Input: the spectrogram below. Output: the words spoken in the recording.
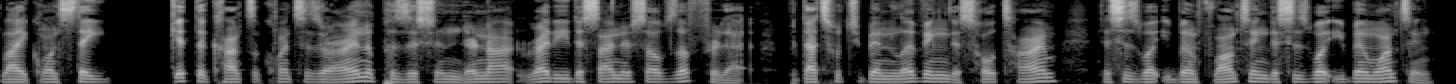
like once they get the consequences or are in a position they're not ready to sign themselves up for that but that's what you've been living this whole time. This is what you've been flaunting. This is what you've been wanting.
